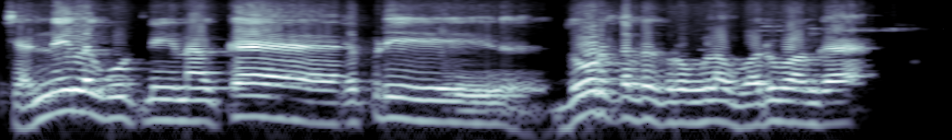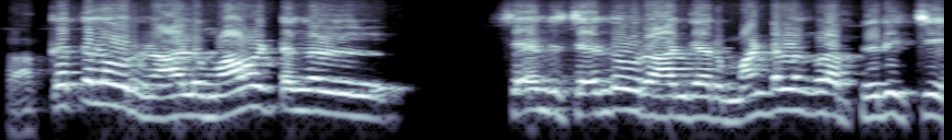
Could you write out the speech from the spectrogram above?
சென்னையில கூட்டினீங்கனாக்க எப்படி தூரத்தில் இருக்கிறவங்க வருவாங்க? பக்கத்துல ஒரு நாலு மாவட்டங்கள் சேர்ந்து சேர்ந்து ஒரு அஞ்சாறு மண்டலங்களா பிரிச்சு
